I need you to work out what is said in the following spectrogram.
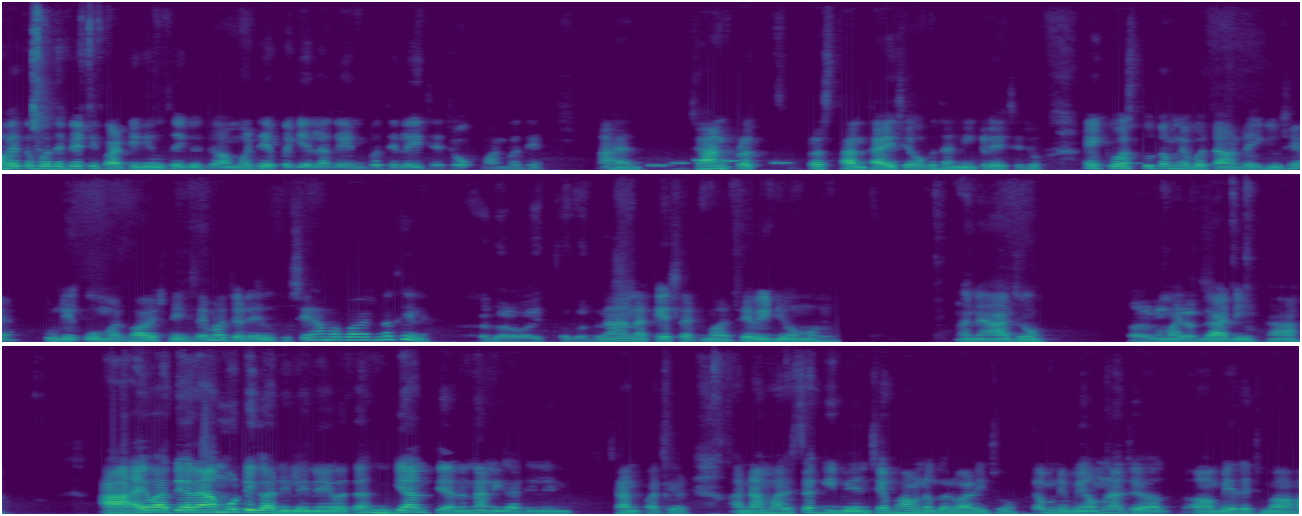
હવે તો બધે બેટી પાર્ટી ને એવું થઈ ગયું. જો આ મઢે પગે લગાવીને બધે લઈ જાય ચોકમાં ને બધે. આ જાન પ્ર- પ્રસ્થાન થાય છે એવો બધા નીકળે છે. જો એક વસ્તુ તમને બતાવવાનું રહી ગયું છે ફૂલેકું અમારા ભાવેશની શેમાં ચડાવ્યું હતું? શેમાં ભાવેશ નથી ને? ના ના કેસેટમાં છે વિડીયોમાં. અને આ જો અમારી ગાડી હા. આ આવ્યા ત્યારે આ મોટી ગાડી લઈને આવ્યા હતા અને ગયા ત્યારે નાની ગાડી લઈને. ચાંદ પાછળ. અને અમારે સગી બેન છે ભાવનગર વાળી જો. તમને મેં હમણાં જ મેરેજમાં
